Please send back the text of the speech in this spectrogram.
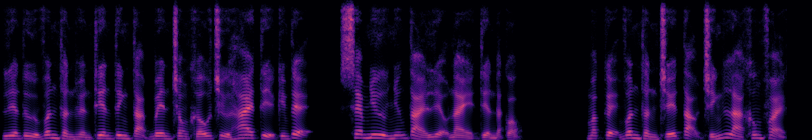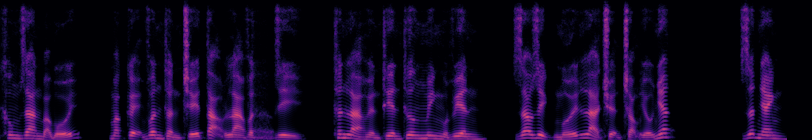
liền từ vân thần huyền thiên tinh tạp bên trong khấu trừ 2 tỷ kim tệ, xem như những tài liệu này tiền đặt cọc. Mặc kệ vân thần chế tạo chính là không phải không gian bảo bối, mặc kệ vân thần chế tạo là vật gì, thân là huyền thiên thương minh một viên, giao dịch mới là chuyện trọng yếu nhất. Rất nhanh,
